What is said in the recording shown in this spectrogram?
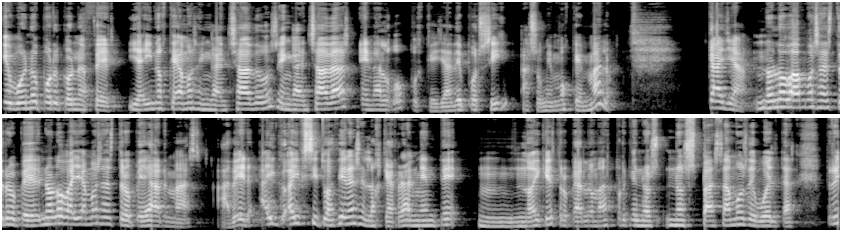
qué bueno por conocer. Y ahí nos quedamos enganchados, enganchadas en algo pues que ya de por sí asumimos que es malo. Calla, no lo vamos a estropear, no lo vayamos a estropear más. A ver, hay, situaciones en las que realmente mm, no hay que estropearlo más porque nos, pasamos de vueltas. Pero,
